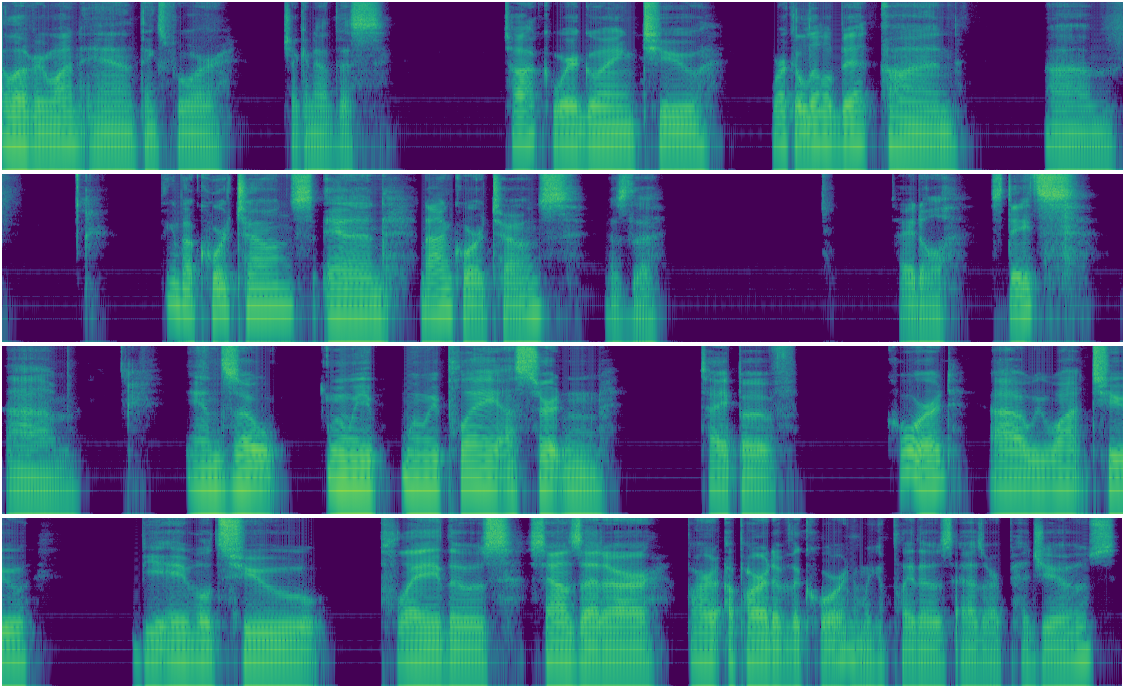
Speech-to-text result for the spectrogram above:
Hello, everyone, and thanks for checking out this talk. We're going to work a little bit on um, thinking about chord tones and non-chord tones, as the title states. Um, and so, when we when we play a certain type of chord, uh, we want to be able to play those sounds that are part, a part of the chord, and we can play those as arpeggios.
